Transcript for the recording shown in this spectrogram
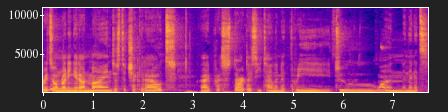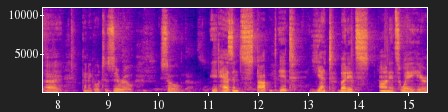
Alright, so I'm running it on mine just to check it out. I press start, I see time limit 3, 2, 1, and then it's uh, going to go to 0. So it hasn't stopped it yet, but it's on its way here.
